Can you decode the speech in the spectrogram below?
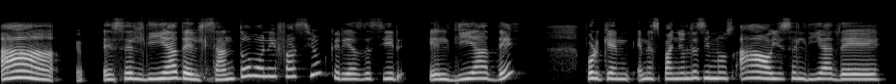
Ah, e- es el día del santo Bonifacio. ¿Querías decir el día de? Porque en, español decimos, ah, hoy es el día de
